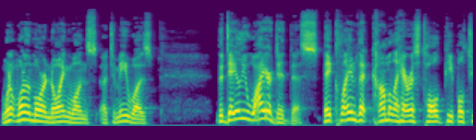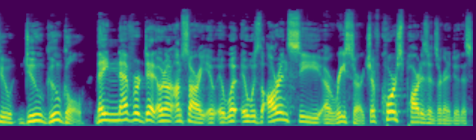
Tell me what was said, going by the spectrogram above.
one one of the more annoying ones uh, to me was the Daily Wire did this. They claimed that Kamala Harris told people to do Google. They never did. Oh, no, I'm sorry. It, it, it was the RNC uh, research. Of course, partisans are going to do this.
